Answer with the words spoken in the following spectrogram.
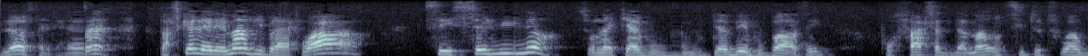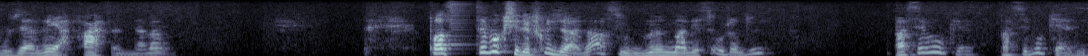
Là, c'est intéressant. Parce que l'élément vibratoire, c'est celui-là sur lequel vous devez vous baser pour faire cette demande, si toutefois vous avez à faire cette demande. Pensez-vous que c'est le fruit du hasard si vous me demandez ça aujourd'hui? Pensez-vous que pensez-vous qu'il y a une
